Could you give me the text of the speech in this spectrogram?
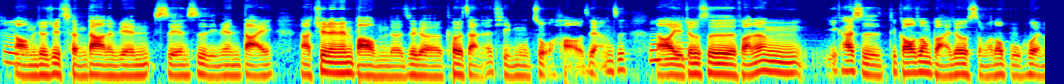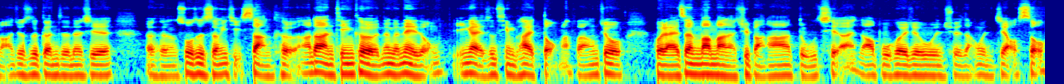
那我们就去成大那边实验室里面待，那去那边把我们的这个科展的题目做好这样子。然后也就是反正一开始高中本来就什么都不会嘛，就是跟着那些呃可能硕士生一起上课。那当然听课那个内容应该也是听不太懂了，反正就回来再慢慢的去把它读起来，然后不会就问学长问教授。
